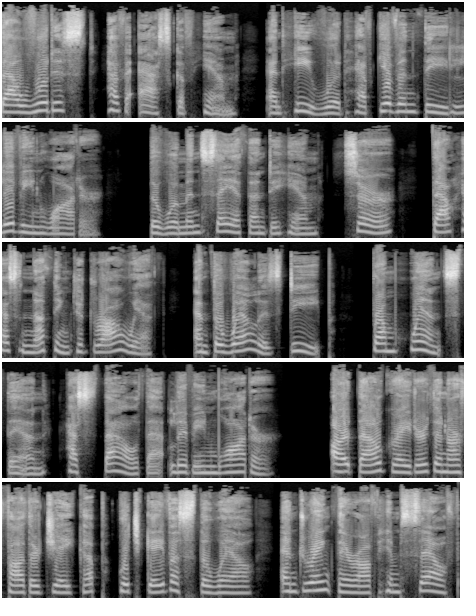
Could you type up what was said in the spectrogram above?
thou wouldest have asked of him, and he would have given thee living water. The woman saith unto him, Sir, thou hast nothing to draw with, and the well is deep. From whence then hast thou that living water? Art thou greater than our father Jacob, which gave us the well, and drank thereof himself,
